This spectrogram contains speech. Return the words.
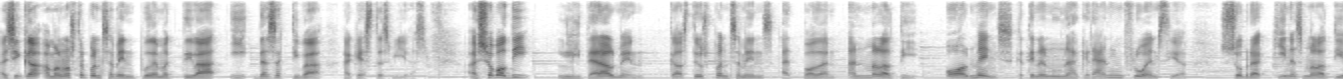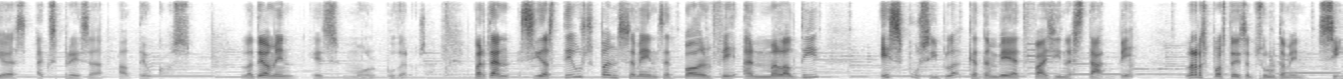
Així que amb el nostre pensament podem activar i desactivar aquestes vies. Això vol dir, literalment, que els teus pensaments et poden enmalaltir o almenys que tenen una gran influència sobre quines malalties expressa el teu cos. La teva ment és molt poderosa. Per tant, si els teus pensaments et poden fer enmalaltir, és possible que també et fagin estar bé? La resposta és absolutament sí.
